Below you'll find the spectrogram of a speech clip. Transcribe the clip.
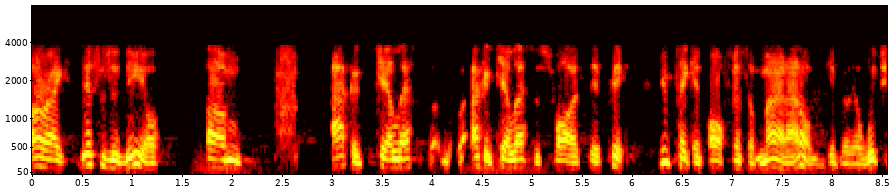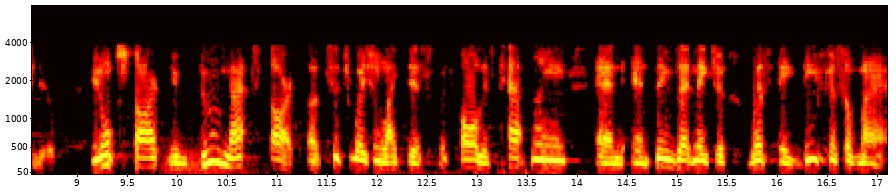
All right, this is a deal. Um, I could care less. I could care less as far as their pick. You take an offensive mind. I don't give a damn what you do. You don't start. You do not start a situation like this with all this room and and things that nature with a defensive mind.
